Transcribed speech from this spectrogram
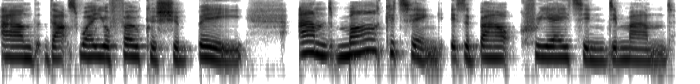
And that's where your focus should be. And marketing is about creating demand.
